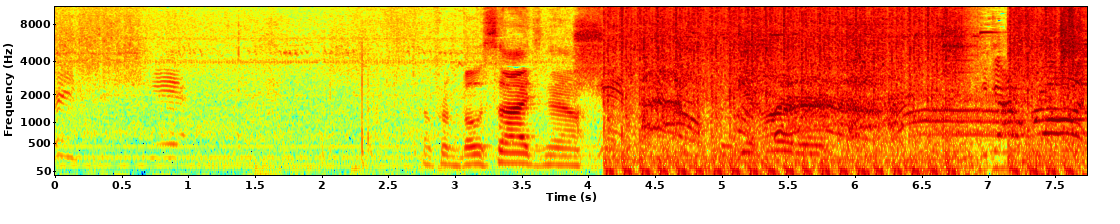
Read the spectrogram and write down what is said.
Piece of shit! I'm from both sides now. Shit! Get harder. You gotta run!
